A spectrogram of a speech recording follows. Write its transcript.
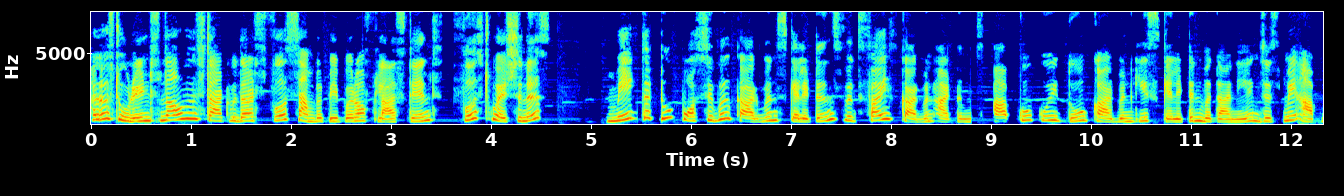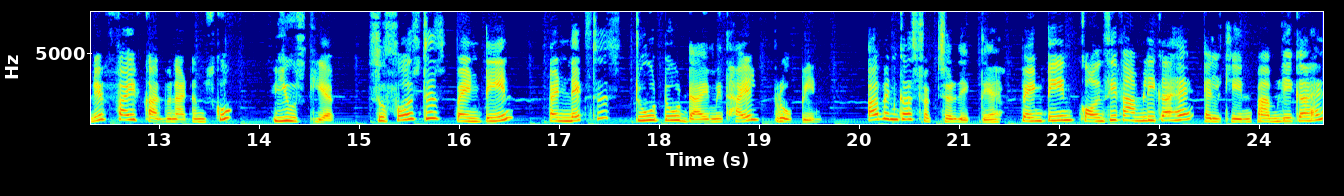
Hello students now will start with our first sample paper of class 10th first question is make the two possible carbon skeletons with five carbon atoms आपको कोई दो कार्बन की स्केलेटन बतानी है, जिसमें आपने फाइव कार्बन एटम्स को यूज़ किया so first is pentane and next is two two dimethyl propane अब इनका स्ट्रक्चर देखते हैं। पेंटेन कौन सी फैमिली का है? एल्केन फैमिली का है।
